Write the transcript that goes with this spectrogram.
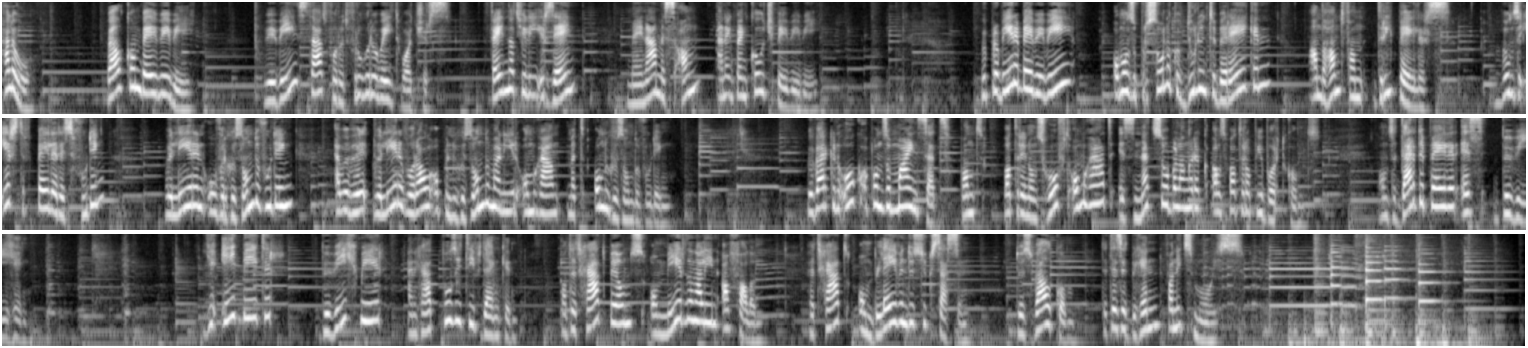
Hallo, welkom bij WW. WW staat voor het vroegere Weight Watchers. Fijn dat jullie er zijn. Mijn naam is Anne en ik ben coach bij WW. We proberen bij WW om onze persoonlijke doelen te bereiken aan de hand van drie pijlers. Onze eerste pijler is voeding. We leren over gezonde voeding en we, we leren vooral op een gezonde manier omgaan met ongezonde voeding. We werken ook op onze mindset, want wat er in ons hoofd omgaat is net zo belangrijk als wat er op je bord komt. Onze derde pijler is beweging. Je eet beter, beweeg meer en gaat positief denken, want het gaat bij ons om meer dan alleen afvallen. Het gaat om blijvende successen. Dus welkom, dit is het begin van iets moois.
